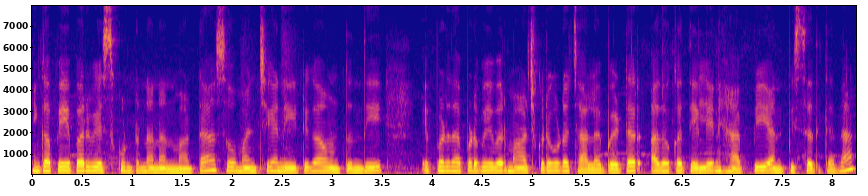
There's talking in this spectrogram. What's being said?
ఇంకా పేపర్ వేసుకుంటున్నాను అనమాట సో మంచిగా నీట్గా ఉంటుంది. ఎప్పటికప్పుడు పేపర్ మార్చుకుంటే కూడా చాలా బెటర్. అదొక తెలియని హ్యాపీ అనిపిస్తుంది కదా.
